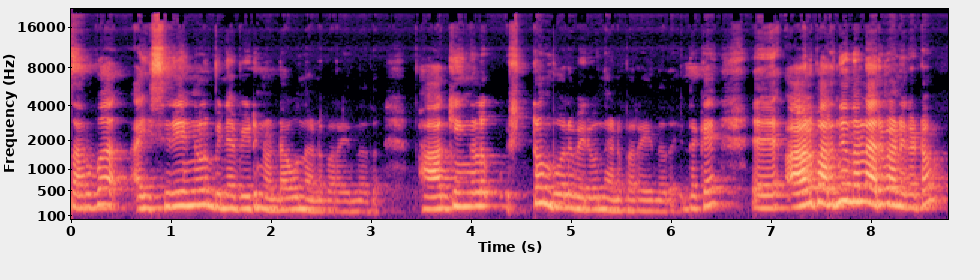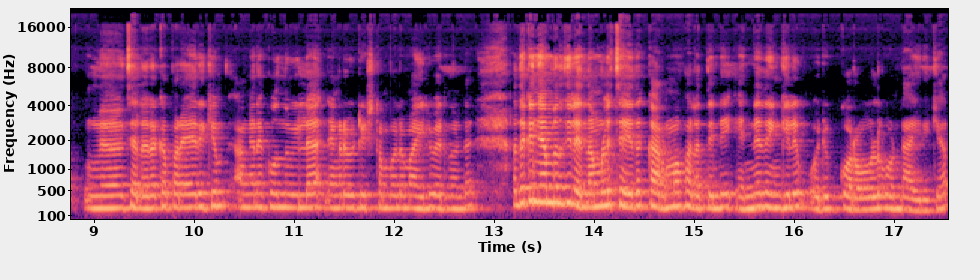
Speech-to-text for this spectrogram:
സർവ ഐശ്വര്യങ്ങളും പിന്നെ വീടിനുണ്ടാവും എന്നാണ് പറയുന്നത്. ഭാഗ്യങ്ങൾ ഇഷ്ടം പോലെ വരുമെന്നാണ് പറയുന്നത്. ഇതൊക്കെ ആൾ പറഞ്ഞു എന്നുള്ള അറിവാണ് കേട്ടോ. ചിലരൊക്കെ പറയായിരിക്കും അങ്ങനെയൊക്കെ ഒന്നുമില്ല. ഞങ്ങളുടെ വീട്ടിൽ ഇഷ്ടം പോലെ മയിൽ വരുന്നുണ്ട്. അതൊക്കെ ഞാൻ പറഞ്ഞില്ലേ നമ്മൾ ചെയ്ത കർമ്മഫലത്തിന്റെ എന്നതെങ്കിലും ഒരു കുറവുകൾ കൊണ്ടായിരിക്കാം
